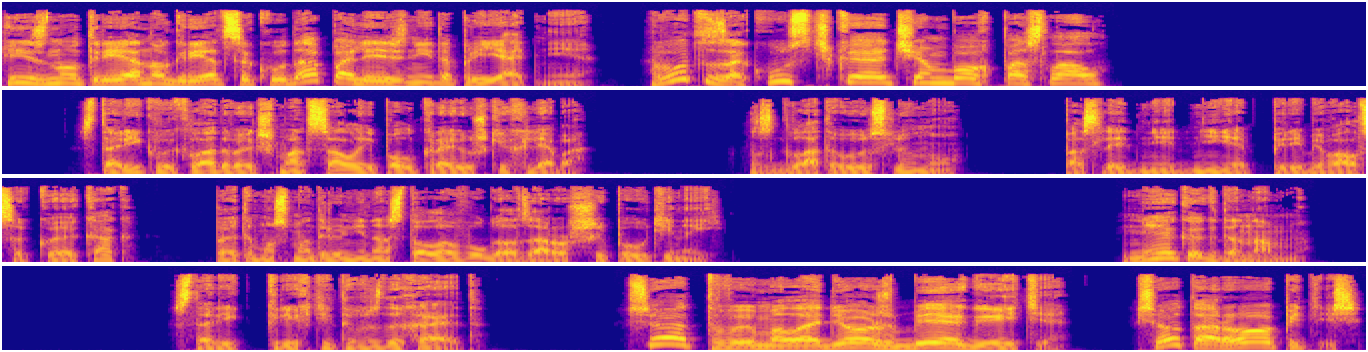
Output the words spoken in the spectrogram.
Изнутри оно греться куда полезнее да приятнее. Вот закусочка, чем Бог послал. Старик выкладывает шмат сала и полкраюшки хлеба. Сглатываю слюну. Последние дни я перебивался кое-как, поэтому смотрю не на стол, а в угол, заросший паутиной. «Некогда нам!» Старик кряхтит и вздыхает. «Все-то вы, молодежь, бегаете, все торопитесь.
